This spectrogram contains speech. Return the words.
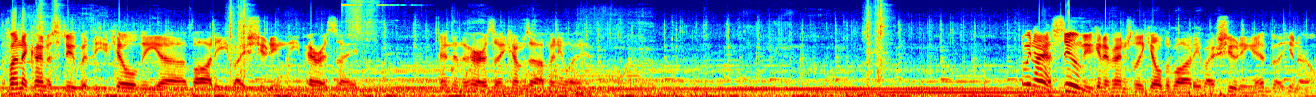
I find that kind of stupid that you kill the uh, body by shooting the parasite, and then the parasite comes off anyway. I mean, I assume you can eventually kill the body by shooting it, but you know.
